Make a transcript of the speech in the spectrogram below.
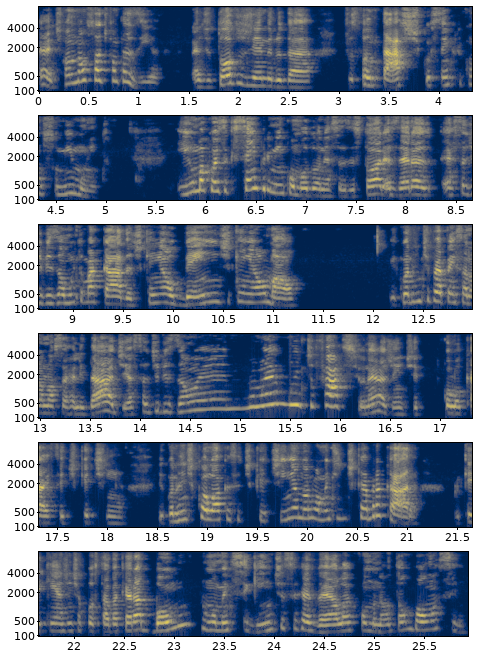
é, de não só de fantasia, né, de todo o gênero da fantástico, eu sempre consumi muito. E uma coisa que sempre me incomodou nessas histórias era essa divisão muito marcada de quem é o bem e de quem é o mal. E quando a gente vai pensar na nossa realidade, essa divisão é, não é muito fácil, né? A gente colocar essa etiquetinha. E quando a gente coloca essa etiquetinha, normalmente a gente quebra a cara porque quem a gente apostava que era bom, no momento seguinte se revela como não tão bom assim.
